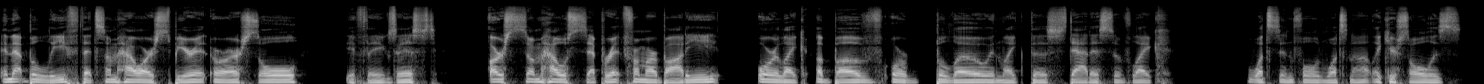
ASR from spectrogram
and that belief that somehow our spirit or our soul if they exist are somehow separate from our body or like above or below in like the status of like what's sinful and what's not like your soul is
